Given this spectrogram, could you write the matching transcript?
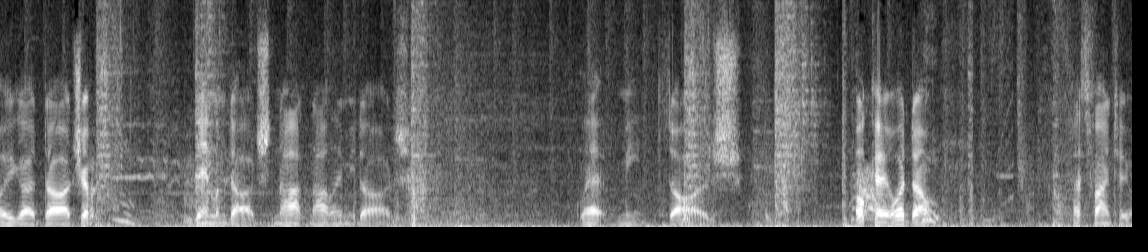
Oh, you gotta dodge. Yep. Dan, let me dodge. Not, not let me dodge. Let me dodge. Okay, or don't. That's fine too.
